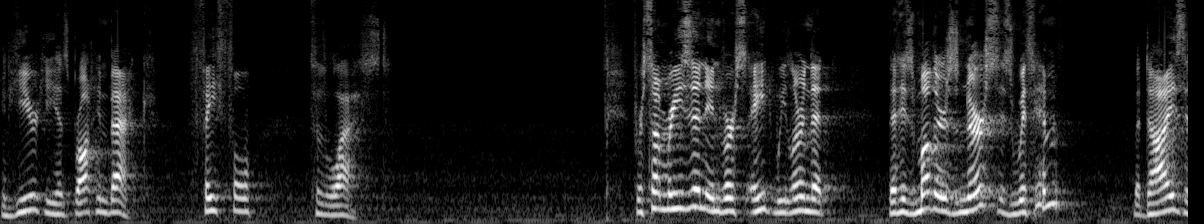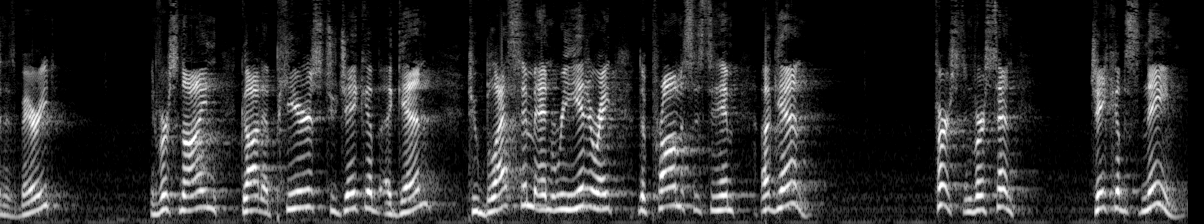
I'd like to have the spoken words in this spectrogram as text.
And here he has brought him back, faithful to the last. For some reason, in verse 8, we learn that, that his mother's nurse is with him, but dies and is buried. In verse 9, God appears to Jacob again to bless him and reiterate the promises to him again. First, in verse 10, Jacob's name.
